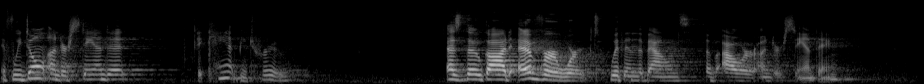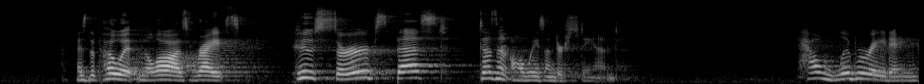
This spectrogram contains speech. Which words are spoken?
If we don't understand it, it can't be true. As though God ever worked within the bounds of our understanding. As the poet Milosz writes, who serves best doesn't always understand. How liberating,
